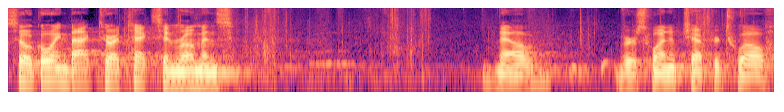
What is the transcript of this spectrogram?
So, going back to our text in Romans, now, verse 1 of chapter 12.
